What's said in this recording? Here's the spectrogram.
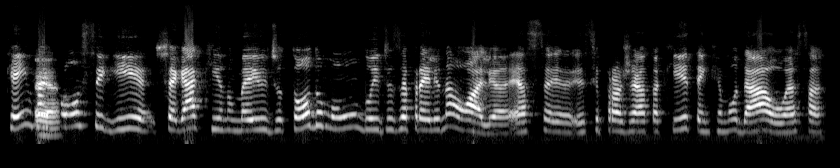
Quem vai é. conseguir chegar aqui no meio de todo mundo e dizer para ele, não, olha, essa, esse projeto aqui tem que mudar, ou essa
